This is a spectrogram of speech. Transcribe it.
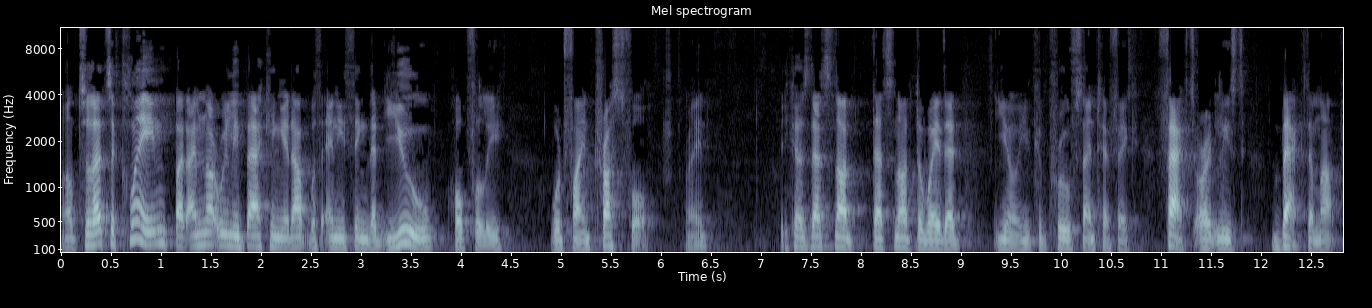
Well, so that's a claim, but I'm not really backing it up with anything that you, hopefully, would find trustful, right? Because that's not, that's not the way that you, know, you can prove scientific facts, or at least back them up.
